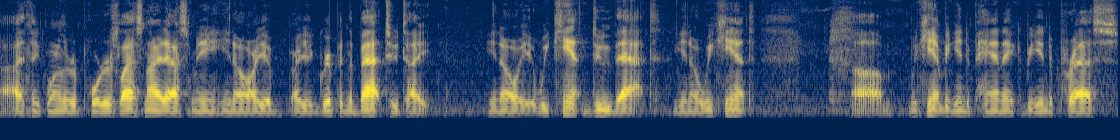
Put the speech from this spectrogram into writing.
I think one of the reporters last night asked me you know are you are you gripping the bat too tight? You know it, we can't do that. You know we can't um, we can't begin to panic begin to press.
